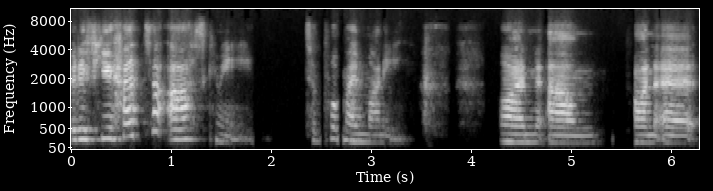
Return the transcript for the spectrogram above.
But if you had to ask me to put my money on um, on a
